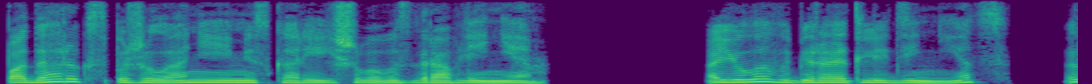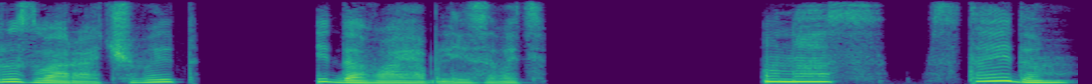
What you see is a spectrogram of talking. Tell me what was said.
Подарок с пожеланиями скорейшего выздоровления. Аюла выбирает леденец, разворачивает и давай облизывать. «У нас с Тейдом?»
